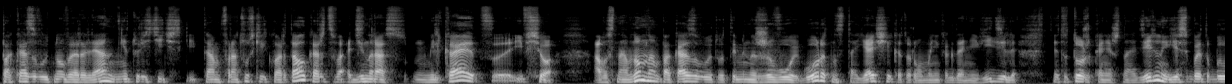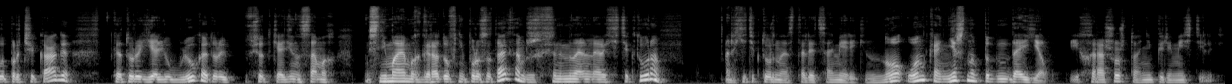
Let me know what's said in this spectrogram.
показывают Новый Орлеан не туристический. Там французский квартал, кажется, один раз мелькает э, и все. А в основном нам показывают вот именно живой город, настоящий, которого мы никогда не видели. Это тоже, конечно, отдельно. Если бы это было про Чикаго, который я люблю, который все-таки один из самых снимаемых городов не просто так, там же феноменальная архитектура, архитектурная столица Америки. Но он, конечно, поднадоел. И хорошо, что они переместились.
